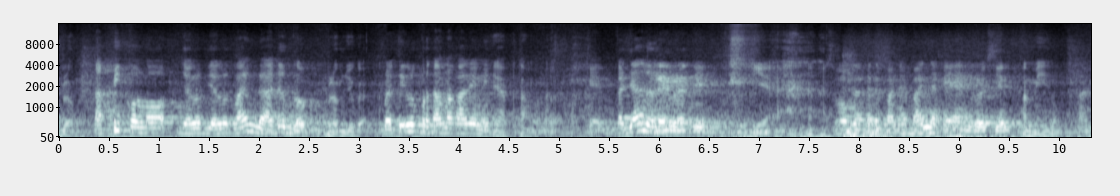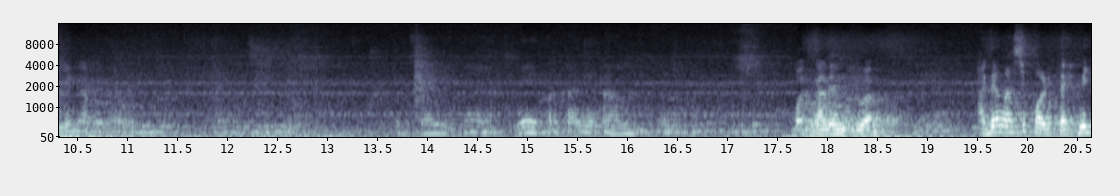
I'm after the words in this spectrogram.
Belum. Tapi kalau jalur-jalur lain udah ada belum? belum juga. Berarti lu pertama kali nih? Ya pertama. Oke, buka jalur ya berarti. Iya. Semoga ke depannya banyak ya yang nerusin. Amin. Amin amin amin. Ini pertanyaan buat kalian berdua. Ada nggak sih politeknik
